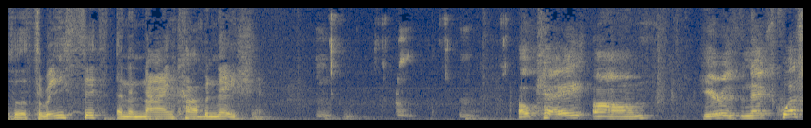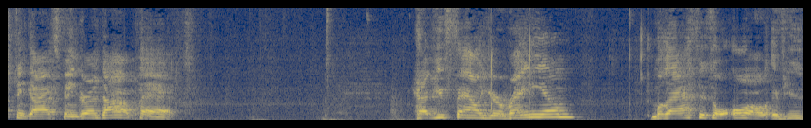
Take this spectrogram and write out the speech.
So the three, six, and the nine combination. Okay, um, here is the next question, guys. Finger and dial pads. Have you found uranium, molasses, or oil if you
